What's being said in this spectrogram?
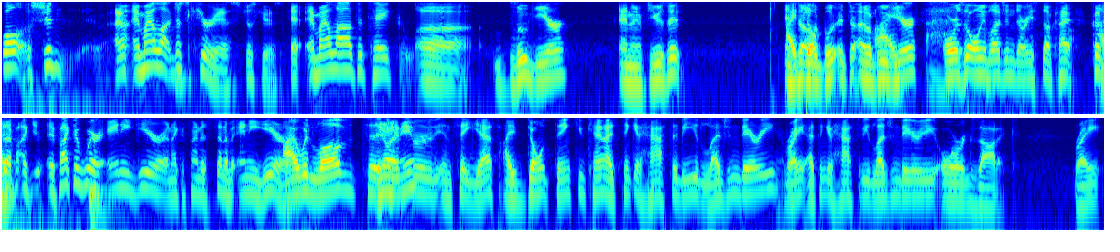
Well, should am I allowed? Just curious, just curious. Am I allowed to take uh, blue gear and infuse it? I into don't- blue, into blue I- gear, or is it only legendary stuff? Because I- if I could- if I could wear any gear and I could find a set of any gear, I would love to You know what I mean? answer and say yes. I don't think you can. I think it has to be legendary, right? I think it has to be legendary or exotic, right?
